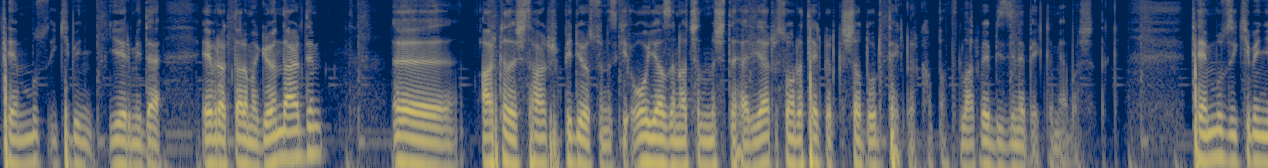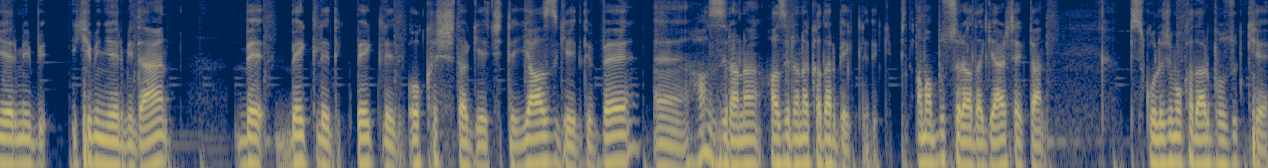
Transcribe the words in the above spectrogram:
Temmuz 2020'de evraklarımı gönderdim. Ee, arkadaşlar biliyorsunuz ki o yazın açılmıştı her yer. Sonra tekrar kışa doğru tekrar kapattılar ve biz yine beklemeye başladık. Temmuz 2020 2020'den be, bekledik bekledik. O kış da geçti yaz geldi ve e, Haziran'a Haziran'a kadar bekledik. Ama bu sırada gerçekten psikolojim o kadar bozuk ki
